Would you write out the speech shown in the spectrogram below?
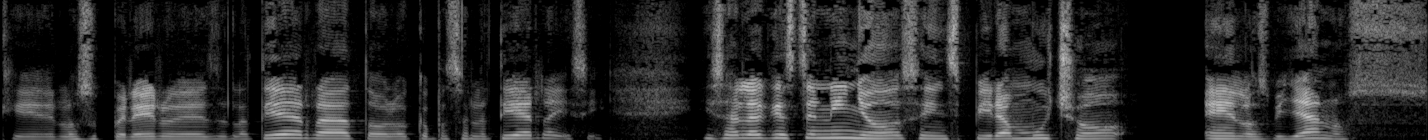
que los superhéroes de la Tierra, todo lo que pasa en la Tierra y así. Y sale que este niño se inspira mucho en los villanos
